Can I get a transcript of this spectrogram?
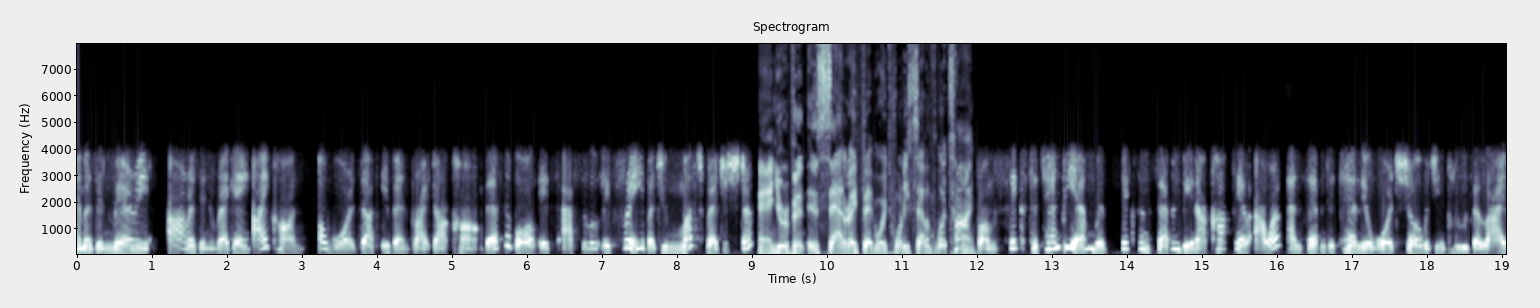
M as in Mary, R as in reggae, icon award.eventbrite.com. Best of all, it's absolutely free, but you must register And your event is Saturday, February 27th. What time? from 6 to 10 p.m. with 6 and 7 being our cocktail hour and 7 to 10 the award show which includes a live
